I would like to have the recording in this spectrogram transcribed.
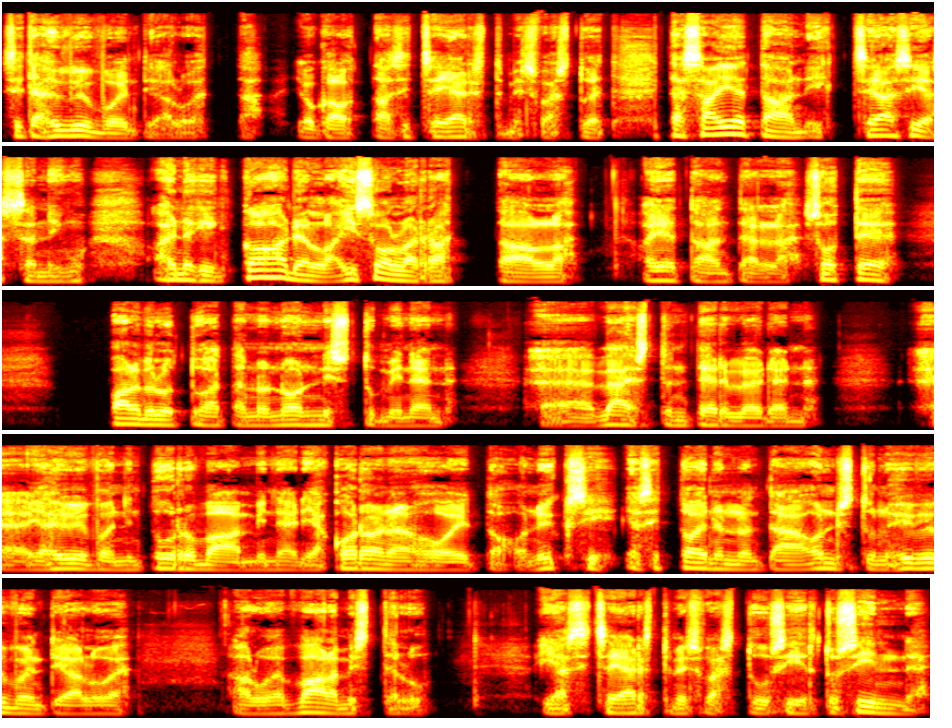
sitä hyvinvointialuetta, joka ottaa sitten se järjestämisvastuu. Että tässä ajetaan itse asiassa niin kuin ainakin kahdella isolla rattaalla ajetaan tällä sote, palvelutuotannon onnistuminen, väestön terveyden ja hyvinvoinnin turvaaminen ja koronanhoito on yksi. Ja sitten toinen on tämä onnistunut hyvinvointialue – alueen valmistelu ja sitten se järjestämisvastuu siirtyi sinne,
